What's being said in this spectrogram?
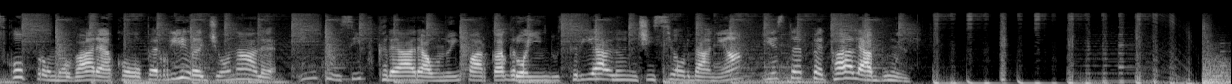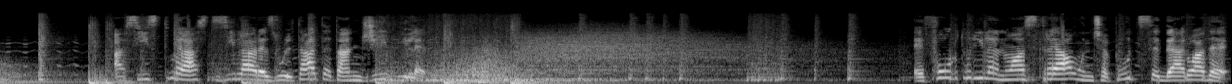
scop promovarea cooperării regionale, inclusiv crearea unui parc agroindustrial în Cisjordania, este pe calea bună. Asistme astăzi la rezultate tangibile. Eforturile noastre au început să dea roade,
